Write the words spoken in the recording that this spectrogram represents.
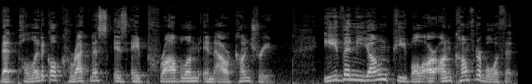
that political correctness is a problem in our country. Even young people are uncomfortable with it,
